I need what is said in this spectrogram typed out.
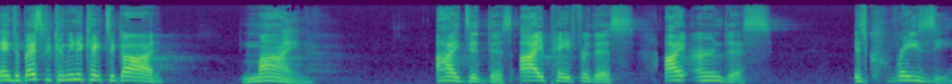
and to basically communicate to God, mine. I did this. I paid for this. I earned this is crazy.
